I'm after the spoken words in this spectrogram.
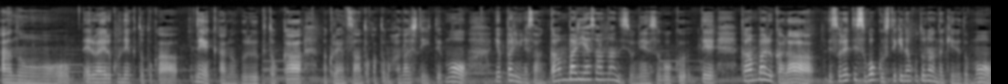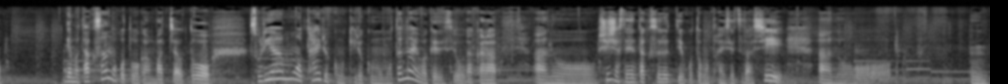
あの LIL コネクトとかねあのグループとか、まあ、クライアントさんとかとも話していてもやっぱり皆さん頑張り屋さんなんですよねすごく。で頑張るからでそれってすごく素敵なことなんだけれどもでもたくさんのことを頑張っちゃうとそりゃもう体力も気力も持たないわけですよ。だからあの取捨選択するっていうことも大切だしあのうん。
